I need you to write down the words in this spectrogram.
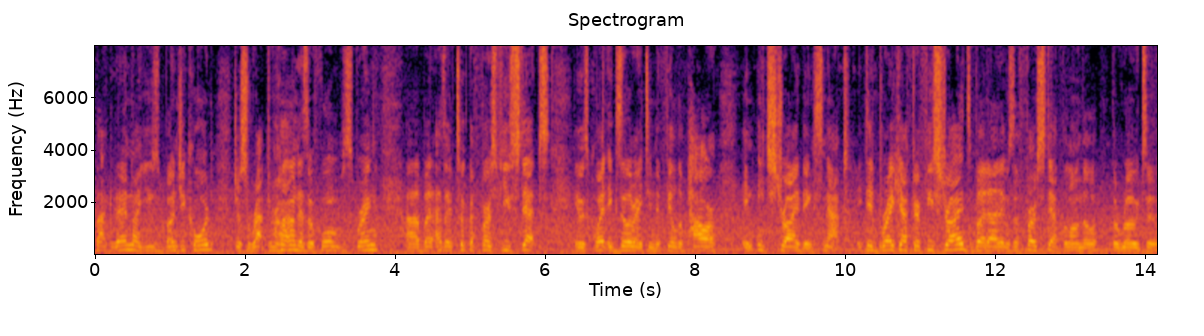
Back then, I used bungee cord, just wrapped around as a form of spring. Uh, but as I took the first few steps, it was quite exhilarating to feel the power in each stride being snapped. It did break after a few strides, but uh, it was the first step along the, the road to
